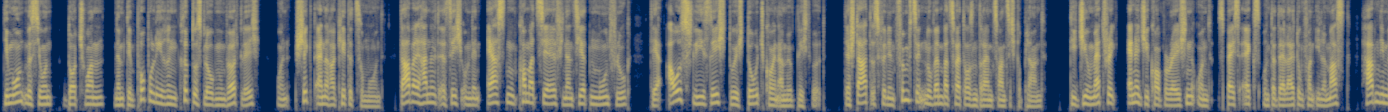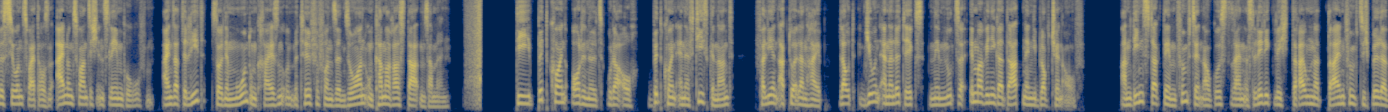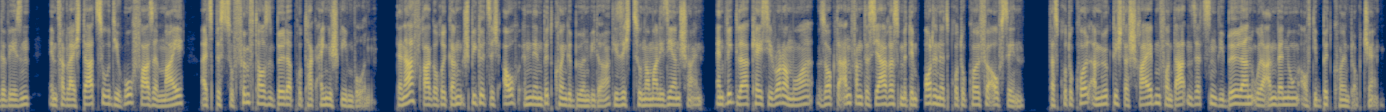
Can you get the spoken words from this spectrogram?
Die Mondmission Dodge One nimmt den populären Kryptoslogan wörtlich und schickt eine Rakete zum Mond. Dabei handelt es sich um den ersten kommerziell finanzierten Mondflug, der ausschließlich durch Dogecoin ermöglicht wird. Der Start ist für den 15. November 2023 geplant. Die Geometric Energy Corporation und SpaceX unter der Leitung von Elon Musk haben die Mission 2021 ins Leben gerufen. Ein Satellit soll den Mond umkreisen und mit Hilfe von Sensoren und Kameras Daten sammeln. Die Bitcoin Ordinals oder auch Bitcoin NFTs genannt, verlieren aktuell an Hype. Laut Dune Analytics nehmen Nutzer immer weniger Daten in die Blockchain auf. Am Dienstag, dem 15. August, seien es lediglich 353 Bilder gewesen, im Vergleich dazu die Hochphase im Mai, als bis zu 5000 Bilder pro Tag eingeschrieben wurden. Der Nachfragerückgang spiegelt sich auch in den Bitcoin-Gebühren wieder, die sich zu normalisieren scheinen. Entwickler Casey Rothermore sorgte Anfang des Jahres mit dem Ordinate-Protokoll für Aufsehen. Das Protokoll ermöglicht das Schreiben von Datensätzen wie Bildern oder Anwendungen auf die Bitcoin-Blockchain.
